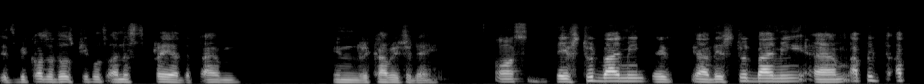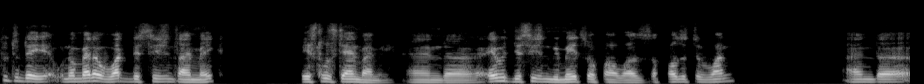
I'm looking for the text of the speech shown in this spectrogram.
it's because of those people's earnest prayer that I'm in recovery today. Awesome. They've stood by me. They've yeah, they've stood by me um, up to up to today. No matter what decisions I make, they still stand by me. And uh, every decision we made so far was a positive one. And uh,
